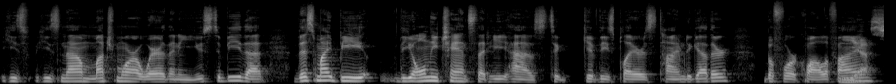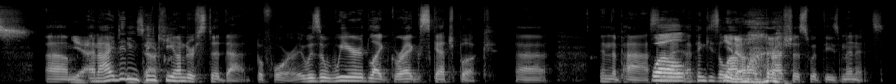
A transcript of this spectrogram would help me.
he's he's now much more aware than he used to be that this might be the only chance that he has to give these players time together before qualifying. Yes. Um, Yeah, and I didn't think he understood that before. It was a weird, like Greg sketchbook uh, in the past. Well, I, I think he's a you lot know- more precious with these minutes.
